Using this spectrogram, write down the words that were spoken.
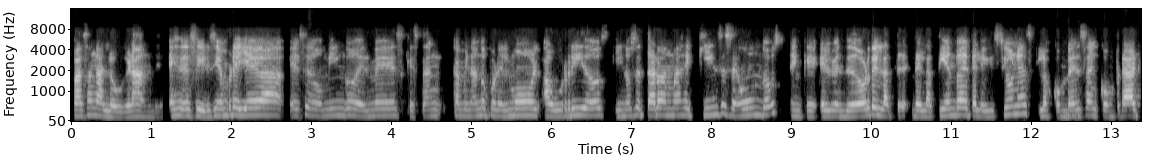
pasan a lo grande. Es decir, siempre llega ese domingo del mes que están caminando por el mall aburridos y no se tardan más de 15 segundos en que el vendedor de la, de la tienda de televisiones los convenza en comprar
